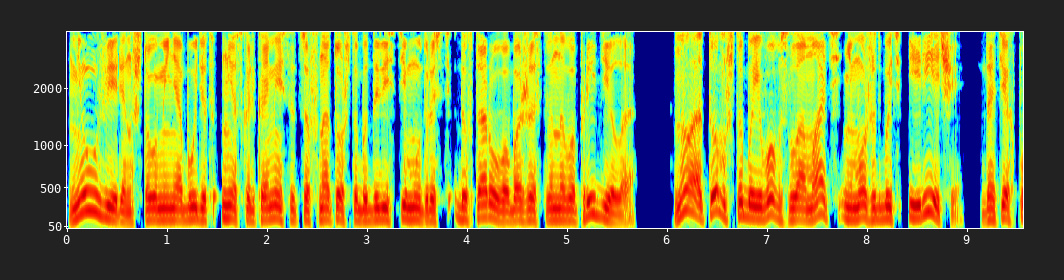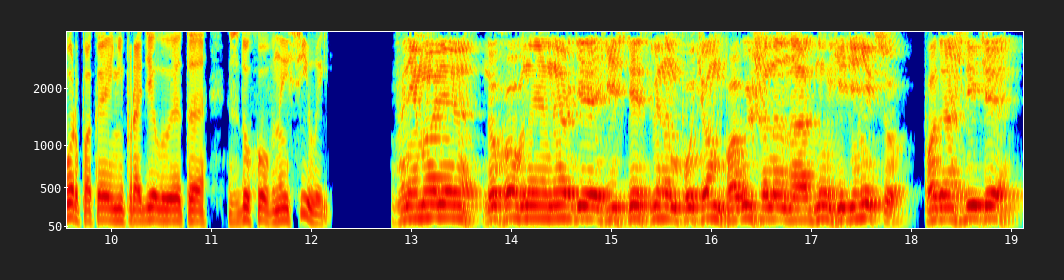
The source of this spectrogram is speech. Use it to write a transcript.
Не уверен, что у меня будет несколько месяцев на то, чтобы довести мудрость до второго божественного предела, но о том, чтобы его взломать, не может быть и речи, до тех пор, пока я не проделаю это с духовной силой. «Внимание! Духовная энергия естественным путем повышена на одну единицу. Подождите!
